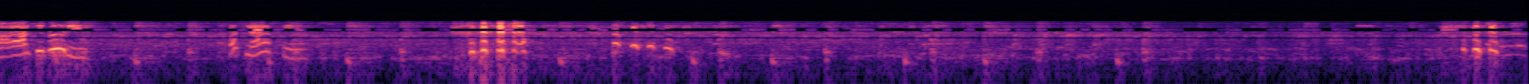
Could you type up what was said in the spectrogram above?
My auntie booty. That's nasty.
